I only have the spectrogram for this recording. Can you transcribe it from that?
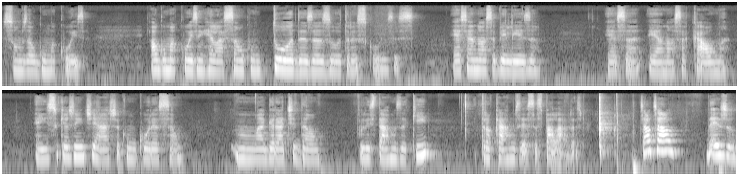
somos alguma coisa. Alguma coisa em relação com todas as outras coisas. Essa é a nossa beleza essa é a nossa calma. É isso que a gente acha com o coração. Uma gratidão por estarmos aqui e trocarmos essas palavras. Tchau, tchau. Beijo.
